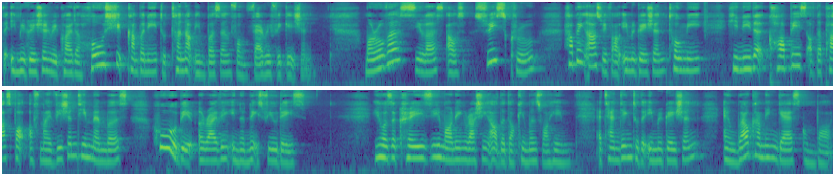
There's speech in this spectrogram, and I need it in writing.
the immigration required the whole ship company to turn up in person for verification. Moreover, Silas, our Swiss crew, helping us with our immigration, told me he needed copies of the passport of my vision team members who will be arriving in the next few days. It was a crazy morning rushing out the documents for him, attending to the immigration, and welcoming guests on board.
